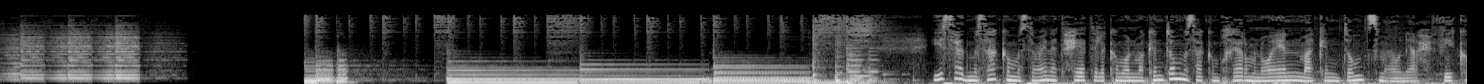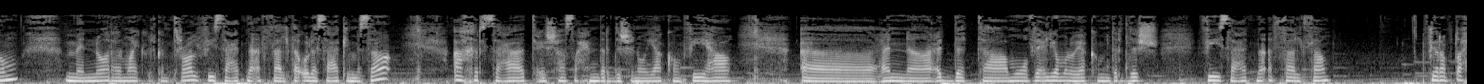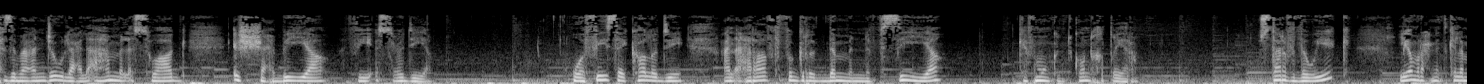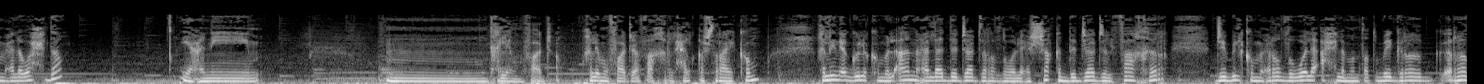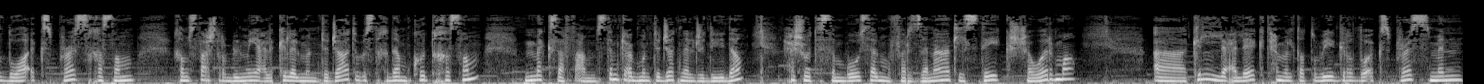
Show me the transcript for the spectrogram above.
يسعد مساكم مستمعينا تحياتي لكم وين ما كنتم. مساكم خير من وين ما كنتم. تسمعوني راح فيكم من نور ال mic ال control في ساعتنا الثالثة أولى ساعات المساء. آخر ساعات عيشها صح ندردش أنا وياكم فيها. آه عن عدة مواضيع اليوم أنا وياكم ندردش في ساعتنا الثالثة. في ربط أحزمة عن جولة على أهم الأسواق الشعبية في السعودية. وفي سيكولوجي عن أعراض فقر الدم النفسية. كيف ممكن تكون خطيرة. star the week اليوم راح نتكلم على واحدة يعني خليها مفاجأة. خليها مفاجأة في آخر الحلقة إيش رأيكم؟ خليني أقول لكم الآن على دجاج رضوى لعشاق الدجاج الفاخر جيب لكم عرض ولا أحلى من تطبيق رضوى إكسبرس خصم 15% على كل المنتجات باستخدام كود خصم Mix FM. استمتعوا بمنتجاتنا الجديدة حشوة السمبوسة المفرزنات الستيك الشاورما. آه كل اللي عليك تحمل تطبيق رضو إكسبرس من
